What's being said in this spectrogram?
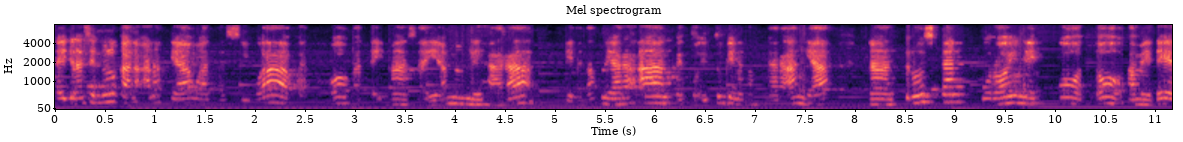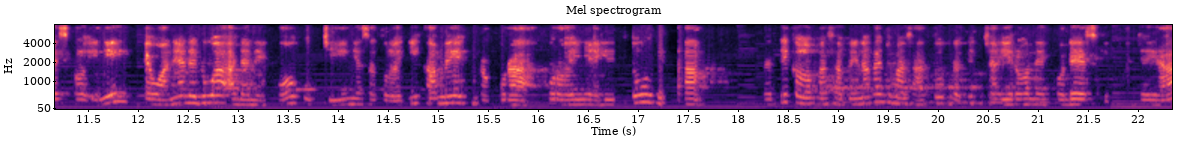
saya jelasin dulu ke anak-anak ya. Watashi wa peto kata ima. Saya memelihara binatang peliharaan. Peto itu binatang peliharaan ya. Nah, terus kan kuroi neko to kame desu. Kalau ini hewannya ada dua, ada neko kucing, yang satu lagi kame kura-kura. Kuroinya itu hitam. Berarti kalau Kak Sabrina kan cuma satu, berarti Cairo neko desu gitu aja ya.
